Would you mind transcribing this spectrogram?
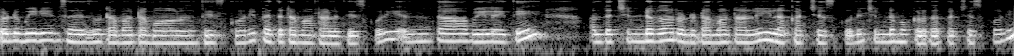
రెండు మీడియం సైజు టమాటా మొక్కలు తీసుకొని పెద్ద టమాటాలు తీసుకొని ఎంత వీలైతే అంత చిన్నగా రెండు టమాటాలని ఇలా కట్ చేసుకొని చిన్న ముక్కలుగా కట్ చేసుకొని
